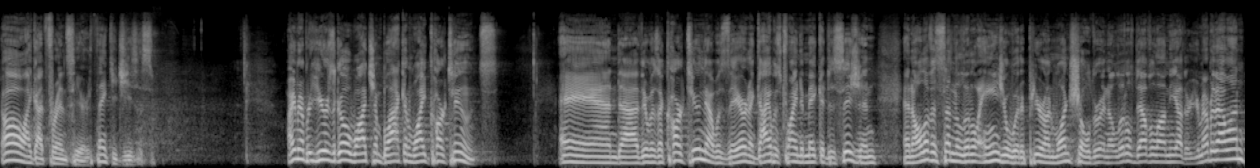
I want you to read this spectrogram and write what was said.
Oh, I got friends here. Thank you, Jesus. I remember years ago watching black and white cartoons. And uh, there was a cartoon that was there, and a guy was trying to make a decision. And all of a sudden, a little angel would appear on one shoulder and a little devil on the other. You remember that one?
